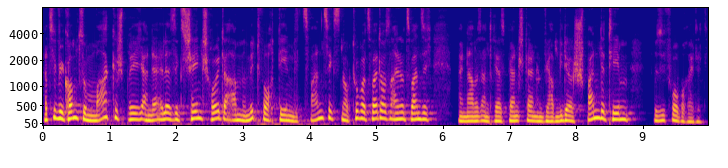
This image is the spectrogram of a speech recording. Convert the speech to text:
Herzlich willkommen zum Marktgespräch an der LS Exchange heute am Mittwoch, den 20. Oktober 2021. Mein Name ist Andreas Bernstein und wir haben wieder spannende Themen für Sie vorbereitet.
